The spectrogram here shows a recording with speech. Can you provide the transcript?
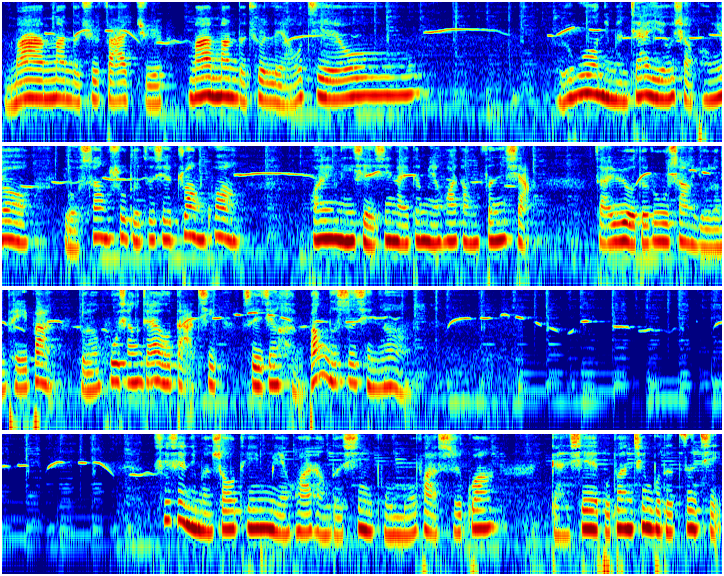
慢慢的去发掘，慢慢的去了解哦。如果你们家也有小朋友有上述的这些状况，欢迎你写信来跟棉花糖分享，在育儿的路上有人陪伴，有人互相加油打气，是一件很棒的事情呢。谢谢你们收听棉花糖的幸福魔法时光，感谢不断进步的自己，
